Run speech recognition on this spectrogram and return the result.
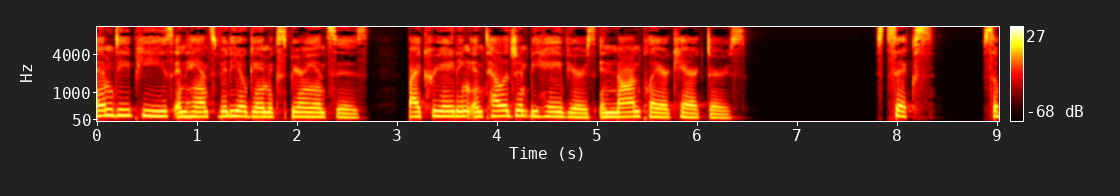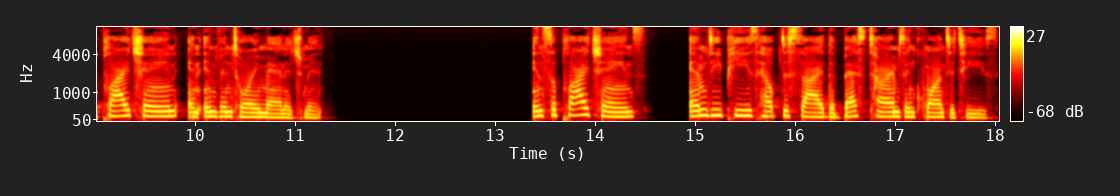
MDPs enhance video game experiences by creating intelligent behaviors in non player characters. 6. Supply chain and inventory management. In supply chains, MDPs help decide the best times and quantities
